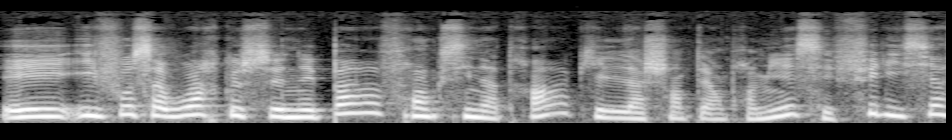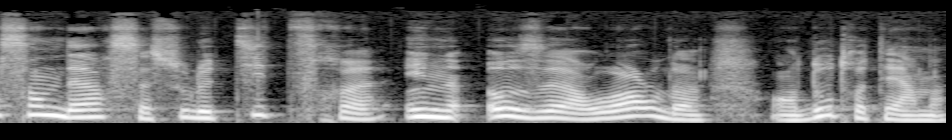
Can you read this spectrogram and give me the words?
Et il faut savoir que ce n'est pas Frank Sinatra qui l'a chanté en premier, c'est Felicia Sanders sous le titre In Other World en d'autres termes.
